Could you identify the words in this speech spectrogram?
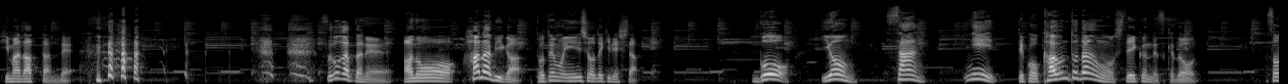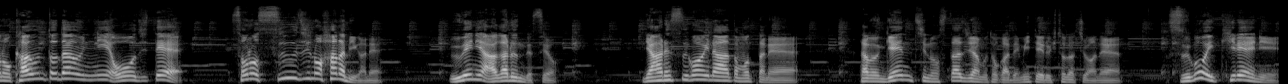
暇だったんで。すごかったね。あの花火がとても印象的でした。5、4 543ってこうカウントダウンをしていくんですけどそのカウントダウンに応じてその数字の花火がね、上に上がるんですよ。いや、あれすごいなと思ったね。多分現地のスタジアムとかで見ている人たちはね、すごい綺麗に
